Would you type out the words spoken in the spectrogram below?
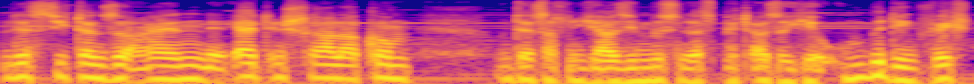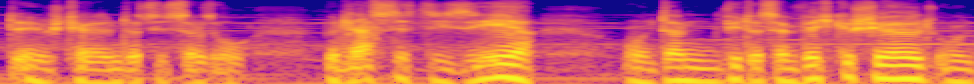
lässt sich dann so ein Erdentstrahler kommen und der sagt, ja, Sie müssen das Bett also hier unbedingt wegstellen, das ist also, belastet Sie sehr. Und dann wird das dann weggestellt und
